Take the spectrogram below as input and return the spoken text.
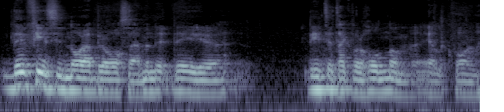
Det finns ju några bra så här, men det, det är ju det är inte tack vare honom Eldkvarn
